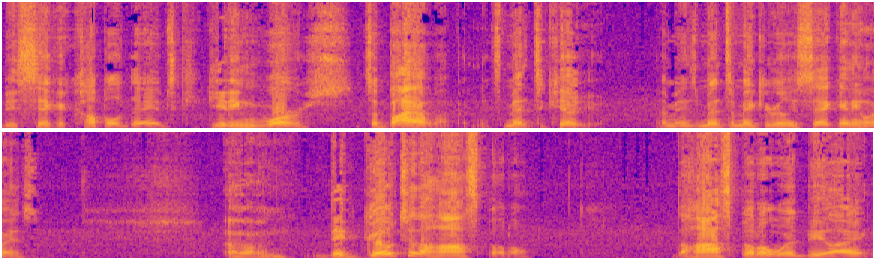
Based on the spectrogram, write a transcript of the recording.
be sick a couple days, getting worse. It's a bioweapon. It's meant to kill you. I mean, it's meant to make you really sick, anyways. Um, they'd go to the hospital. The hospital would be like,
